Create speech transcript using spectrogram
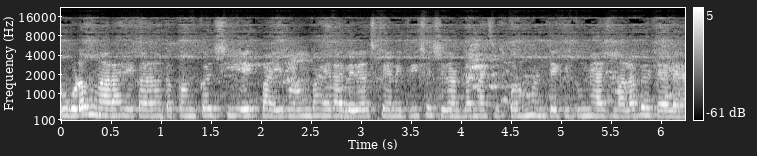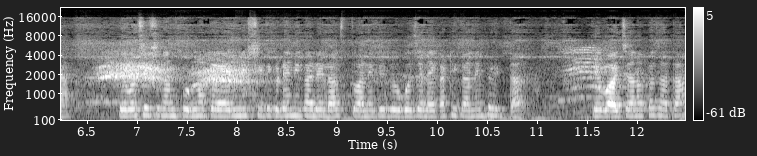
उघडं होणार आहे. कारण आता पंकज ही एक पायी म्हणून बाहेर आलेली असते आणि ती शशिकांतला मेसेज करून म्हणते की तुम्ही आज मला भेटायला या. तेव्हा शशिकांत पूर्ण तयारीनिशी तिकडे निघालेला असतो आणि ते दोघं जण एका ठिकाणी भेटतात. तेव्हा अचानकच आता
